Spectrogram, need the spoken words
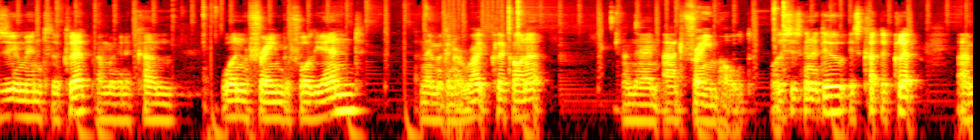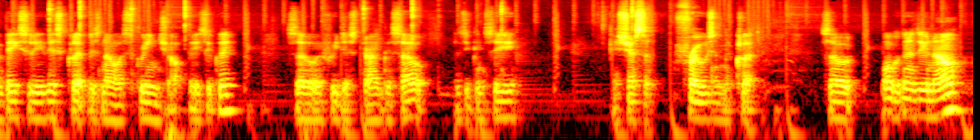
zoom into the clip and we're going to come one frame before the end. And then we're going to right click on it and then add frame hold. What this is going to do is cut the clip and basically this clip is now a screenshot basically. So if we just drag this out, as you can see, it's just frozen the clip. So what we're going to do now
